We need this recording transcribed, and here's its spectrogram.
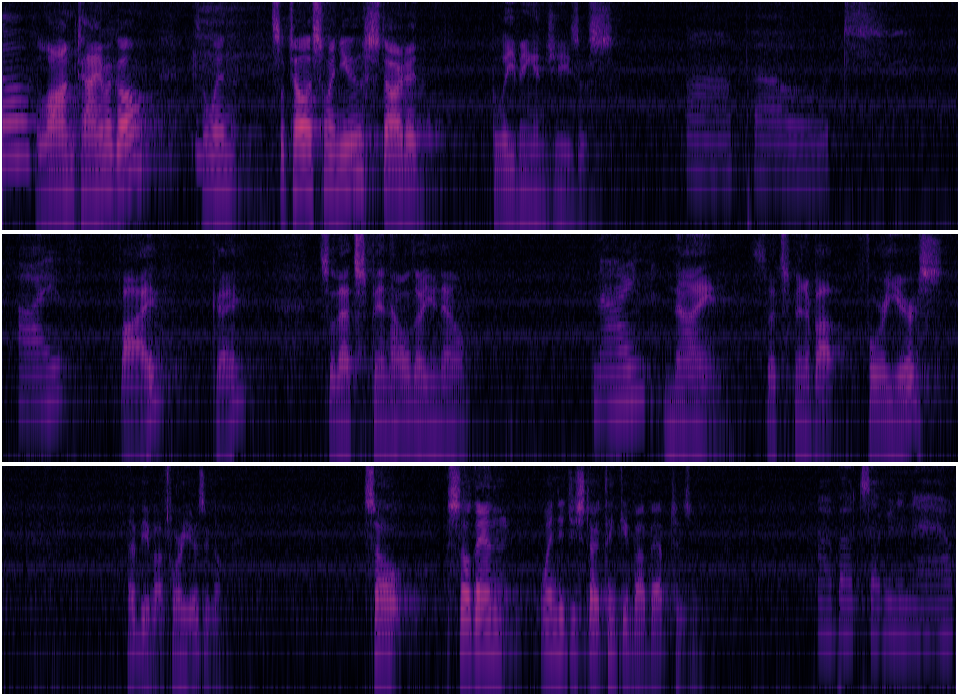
uh, a long time ago. A long time ago. So, when? So, tell us when you started believing in Jesus. About five. Five. Okay. So that's been. How old are you now? Nine. Nine. So that's been about four years. That'd be about four years ago. So, so then, when did you start thinking about baptism? About seven and a half.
